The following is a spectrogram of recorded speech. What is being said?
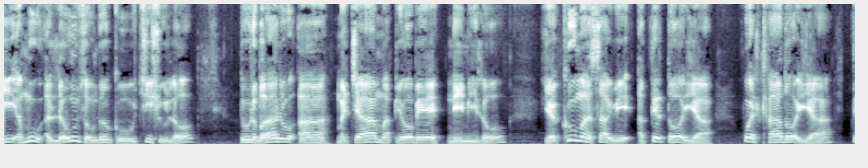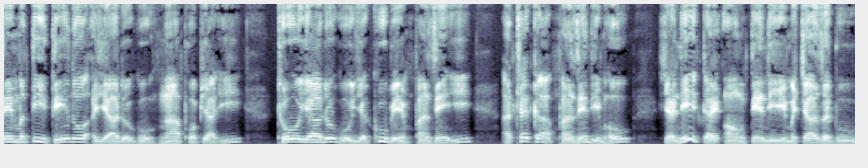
ဤအမှုအလုံးစုံတို့ကို ကြည့်ရှုလော့သူတစ်ပါးတို့အားမကြားမပြောဘဲနေမည်လောယခုမှစ၍အသစ်သောအရာ ဝှက်ထားသောအရာတင်မတိသေးသောအရာတို့ကိုငါဖော်ပြ၏ထိုအရာတို့ကိုယခုပင်ဖန်ဆင်း၏အထက်ကဖန်ဆင်းသည်မဟုတ်ယနေ့တိုင်အောင်တင်သည်မကြားစဘူး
